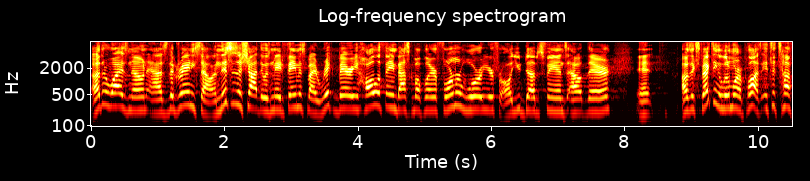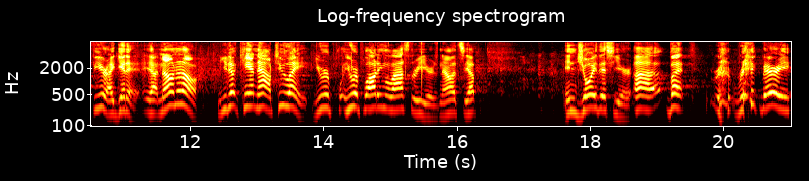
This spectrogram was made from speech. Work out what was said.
otherwise known as the granny style. And this is a shot that was made famous by Rick Barry, Hall of Fame basketball player, former Warrior for all you Dubs fans out there. And I was expecting a little more applause. It's a tough year, I get it. Yeah, no, no, no. You can't now, too late. You were, you were applauding the last three years. Now it's, yep. Enjoy this year. Uh, but Rick Barry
